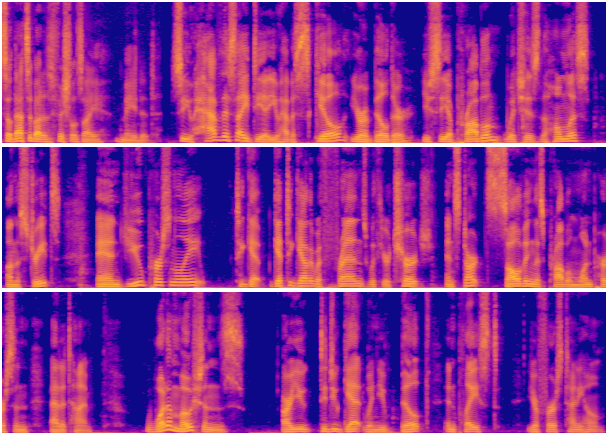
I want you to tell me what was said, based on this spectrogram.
so that's about as official as I made it. So you have this idea, you have a skill, you're a builder, you see a problem, which is the homeless on the streets, and you personally to get get together with friends with your church and start solving this problem one person at a time. What emotions are you did you get when you built and placed your first tiny home?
